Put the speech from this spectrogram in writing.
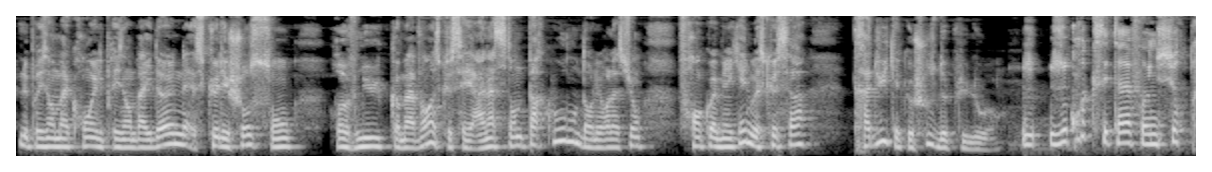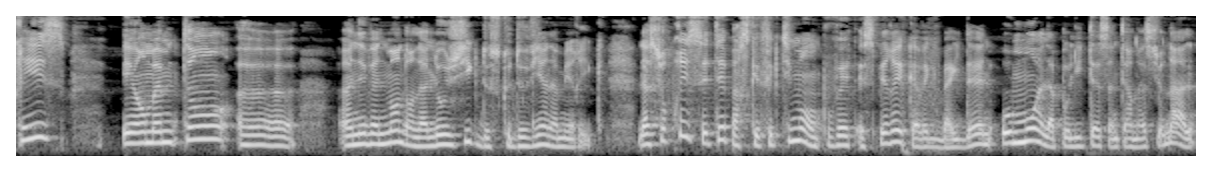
le président Macron et le président Biden. Est-ce que les choses sont revenu comme avant? Est-ce que c'est un incident de parcours dans les relations franco-américaines ou est-ce que ça traduit quelque chose de plus lourd? Je, crois que c'est à la fois une surprise et en même temps euh, un événement dans la logique de ce que devient l'Amérique. La surprise, c'était parce qu'effectivement, on pouvait espérer qu'avec Biden, au moins la politesse internationale,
